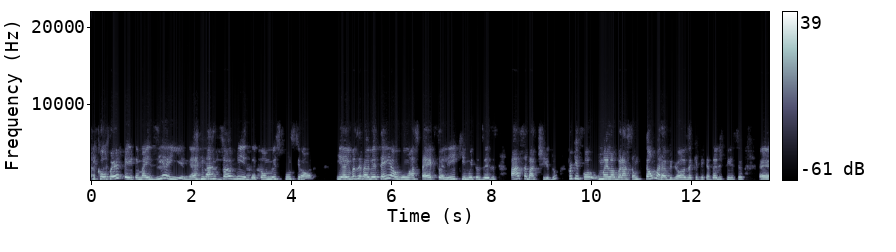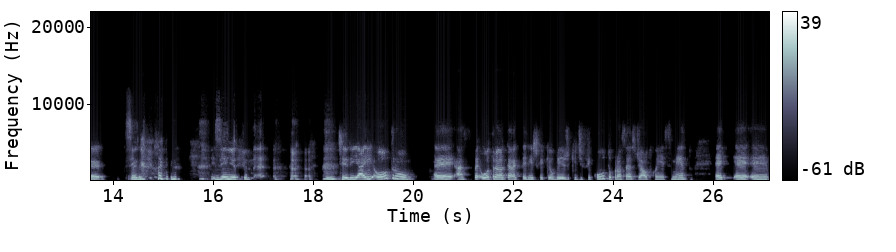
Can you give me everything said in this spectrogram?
ficou perfeita, mas e aí, né, na sua vida, como isso funciona? E aí você vai ver, tem algum aspecto ali que muitas vezes passa batido, porque ficou uma elaboração tão maravilhosa que fica até difícil é, Sim. Isso. Né? Mentira. E aí, outro é, outra característica que eu vejo que dificulta o processo de autoconhecimento é, é, é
